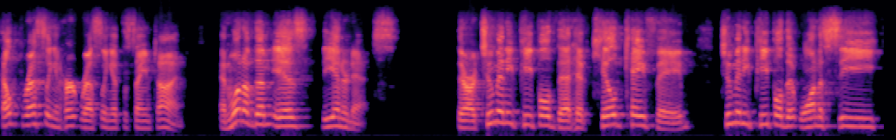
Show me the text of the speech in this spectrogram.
help wrestling and hurt wrestling at the same time. And one of them is the internets. There are too many people that have killed kayfabe too many people that want to see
